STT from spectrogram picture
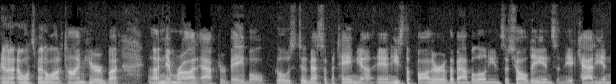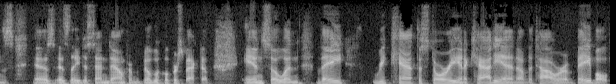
and I, I won't spend a lot of time here, but uh, Nimrod, after Babel, goes to Mesopotamia, and he's the father of the Babylonians, the Chaldeans, and the Akkadians as as they descend down from a biblical perspective. And so when they recant the story in Akkadian of the Tower of Babel,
